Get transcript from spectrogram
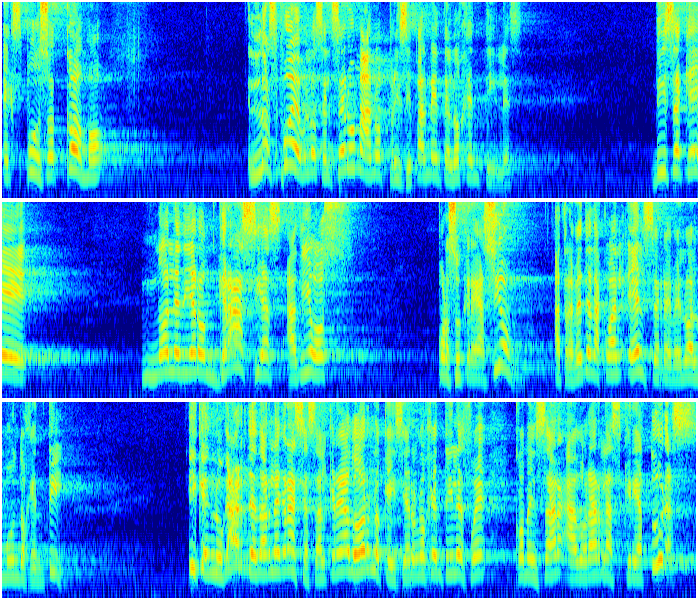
expuso cómo los pueblos, el ser humano, principalmente los gentiles, dice que no le dieron gracias a Dios por su creación, a través de la cual Él se reveló al mundo gentil. Y que en lugar de darle gracias al Creador, lo que hicieron los gentiles fue comenzar a adorar las criaturas.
